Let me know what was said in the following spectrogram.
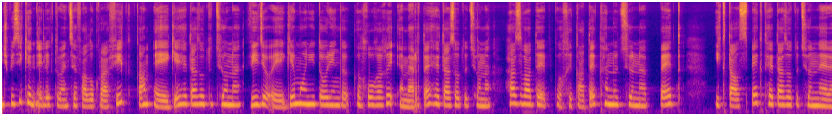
ինչպիսիք են էլեկտրոենցեֆալոգրաֆիկ կամ EEG հետազոտությունը, վիդեո EEG մոնիտորինգը, գլխուղեղի MRT հետազոտությունը, հազվադեպ գլխիկատե քննությունը, PET, իկտալ սպեկտ հետազոտությունները,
